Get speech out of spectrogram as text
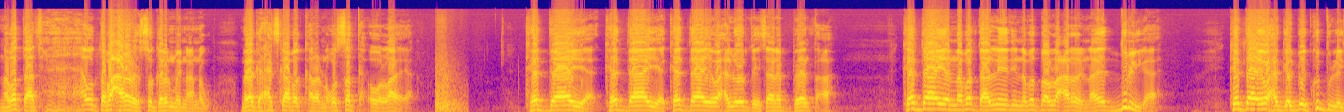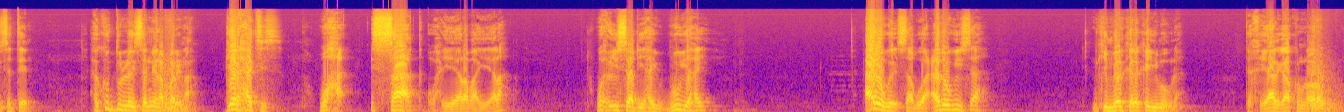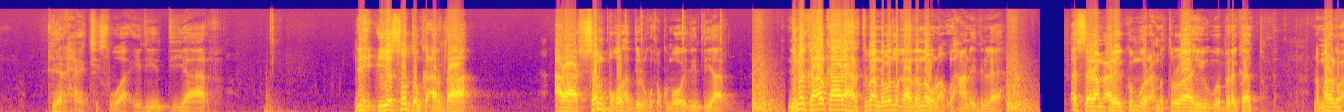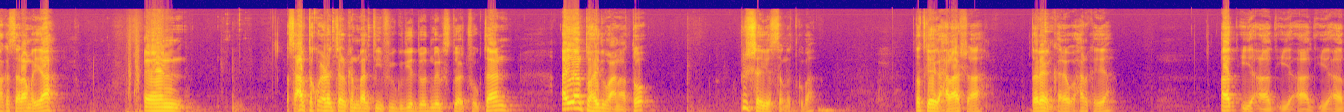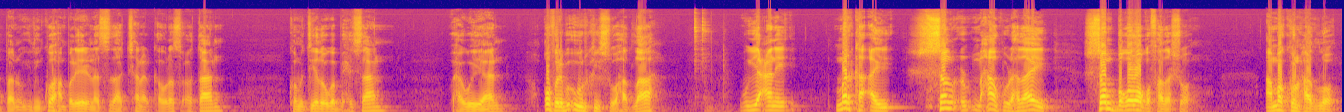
nabadaad u daba cararayso garan mayno anagu mala garxadskaaba kala noqo saddex oo wallaahi ah. Ka daaya ka daaya ka daaya waxaa loo ordaysaana beenta ah. Ka daaya nabaddaa leedii nabad baa la cararaynaa ee dulliga ah. Ka daaya waxaa galbeed ku dulaysateen ha ku dulaysanina barina. Gerxajis waxa isaaq wax baa yeela. Wuxuu isaaq yahay wuu yahay. Cadowga isaaq waa cadowgiisa ninkii meel kale ka yimowna dee khiyaaligaa ku noolow. Gerxajis waa idin diyaar. Lix iyo soddonka ardaa calaa shan boqol haddii lagu xukumo waa idin diyaar. Nimanka halkaa le hartibaan nabad la qaadanowna waxaan idin leeyahay. Assalaamu calaykum waraxmatullaahi wabarakaatu. Dhammaan halkan waxaan ka salaamayaa asxaabta ku xidhan janalkan maal t v gudyo dabad meel kastoo aad joogtaan ayaantu haydin wacnaato bisha iyo sanadkuba. Dadkayga xalaasha ah dareen kale wax arkaya aad iyo aad iyo aad iyo aad baanu idinku hambalyeynayna sidaa janalka ula socotaan komitiyada uga bixisaan. Waxa weeyaan qof waliba uurkiisu hadlaa. Yacni marka ay shan maxaan ku dhahday shan boqoloo qof hadasho ama kun hadlo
